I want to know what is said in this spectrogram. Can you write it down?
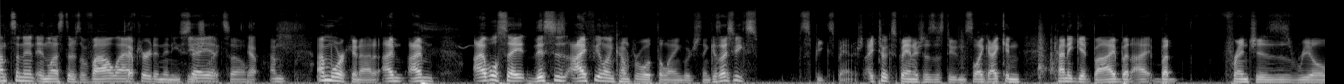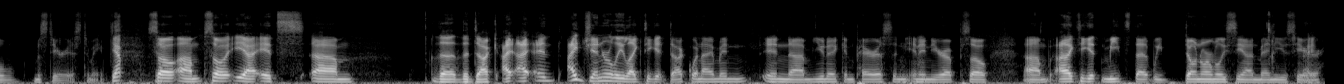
Consonant unless there's a vowel after it, and then you say Usually. it. So Yep. I'm I'm working on it. I'm I'm I will say this is I feel uncomfortable with the language thing because I speak speak Spanish. I took Spanish as a student, so like I can kind of get by, but I but French is real mysterious to me. Yep. So um so yeah, it's um the the duck. I I I generally like to get duck when I'm in in uh, Munich and Paris and, and in Europe. So um, I like to get meats that we don't normally see on menus here.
